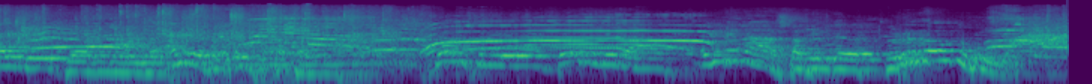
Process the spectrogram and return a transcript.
En de derde En de verliezende Dames en heren, de winnaar. En de winnaar staat in de rode hoed.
